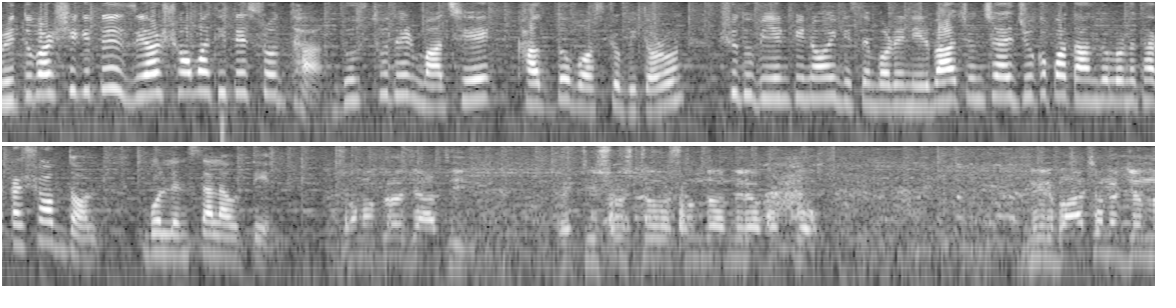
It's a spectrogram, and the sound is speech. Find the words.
মৃত্যুবার্ষিকীতে জিয়ার সমাধিতে শ্রদ্ধা। দুস্থদের মাঝে খাদ্য বস্ত্র বিতরণ। শুধু বিএনপি নয় ডিসেম্বরে নির্বাচন চায় যুগপথ আন্দোলনে থাকা সব দল বললেন সালাউদ্দিন। সমগ্র জাতি একটি সুষ্ঠু সুন্দর নিরপেক্ষ নির্বাচনের জন্য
